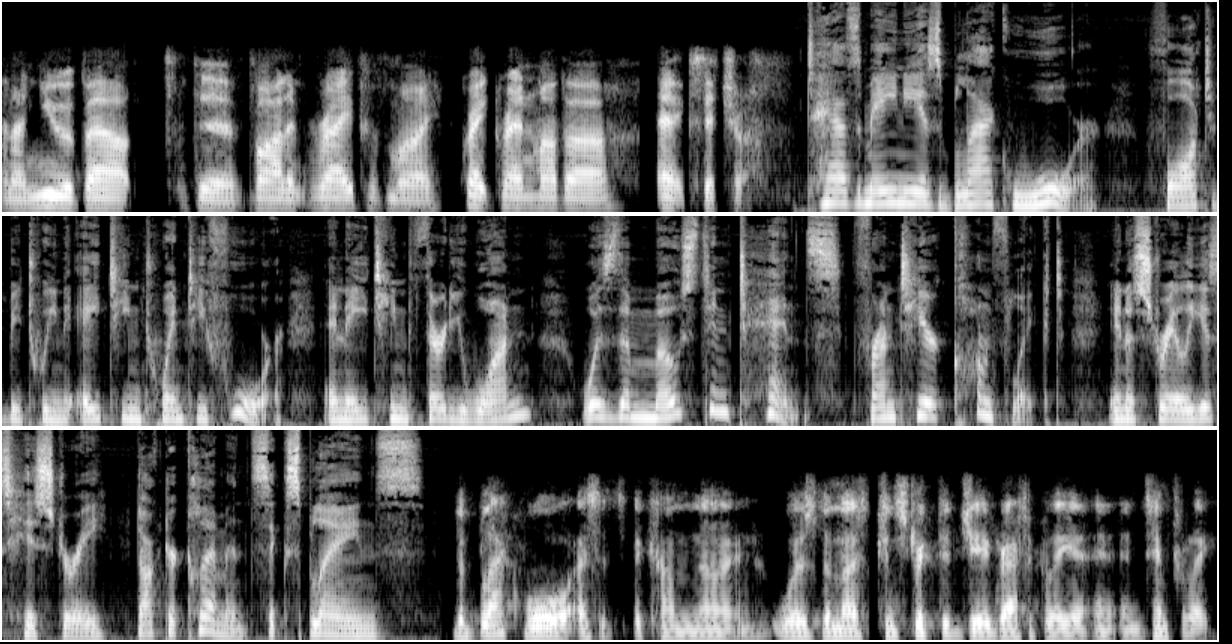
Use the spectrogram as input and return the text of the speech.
and I knew about the violent rape of my great grandmother, etc. Tasmania's Black War fought between 1824 and 1831 was the most intense frontier conflict in Australia's history. Dr. Clements explains. The Black War, as it's become known, was the most constricted geographically and, and, temporally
